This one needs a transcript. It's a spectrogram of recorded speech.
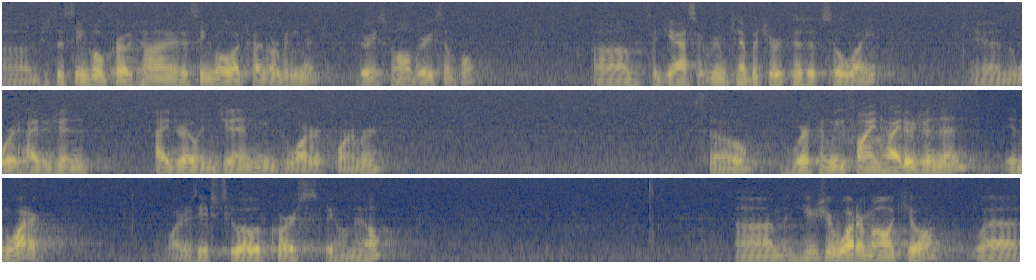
Um, just a single proton and a single electron orbiting it. Very small, very simple. Um, it's a gas at room temperature because it's so light. And the word hydrogen, hydro in gen, means water former. So where can we find hydrogen then? In water. Water is H2O, of course, we all know. Um, and here's your water molecule. Uh,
